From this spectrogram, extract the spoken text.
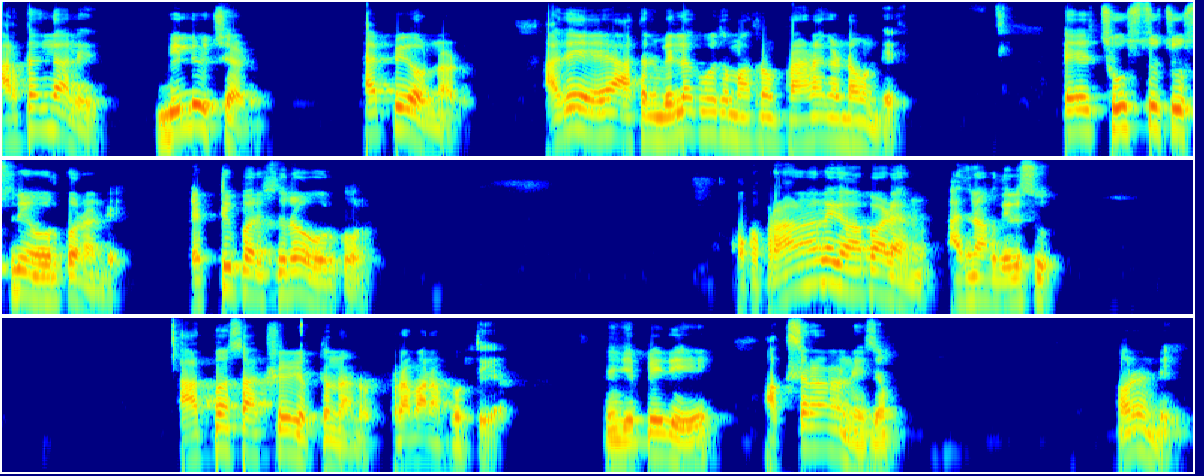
అర్థం కాలేదు. బిల్లు ఇచ్చాడు. హ్యాపీగా ఉన్నాడు. అదే అతను వెళ్ళకపోతే మాత్రం ప్రాణగండం ఉండేది. అంటే చూస్తూ చూస్తూ నేను ఊరుకోనండి. ఎట్టి పరిస్థితిలో ఊరుకోను. ఒక ప్రాణాన్ని కాపాడాను. అది నాకు తెలుసు. ఆత్మసాక్షిగా చెప్తున్నాను ప్రమాణ పూర్తిగా. నేను చెప్పేది అక్షరాన నిజం. అవునండి.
